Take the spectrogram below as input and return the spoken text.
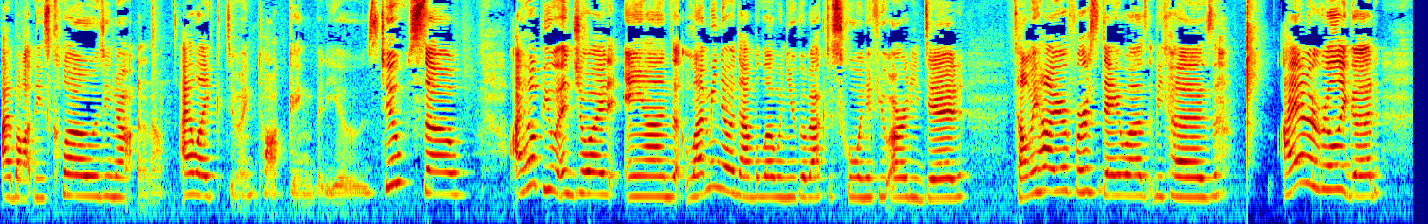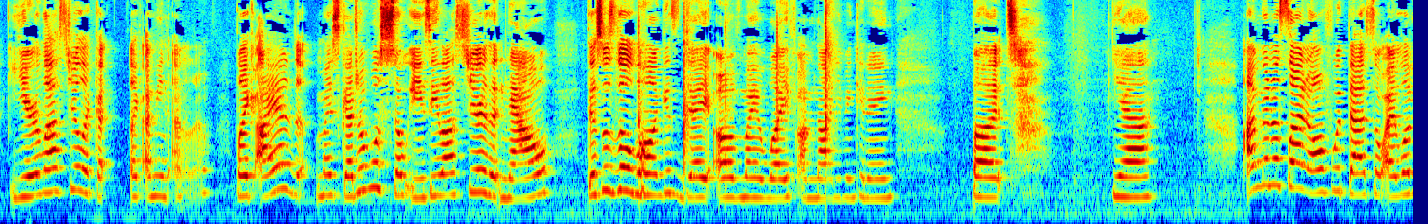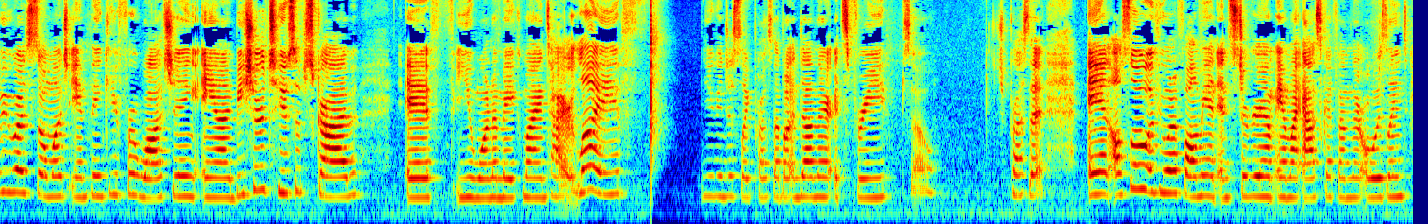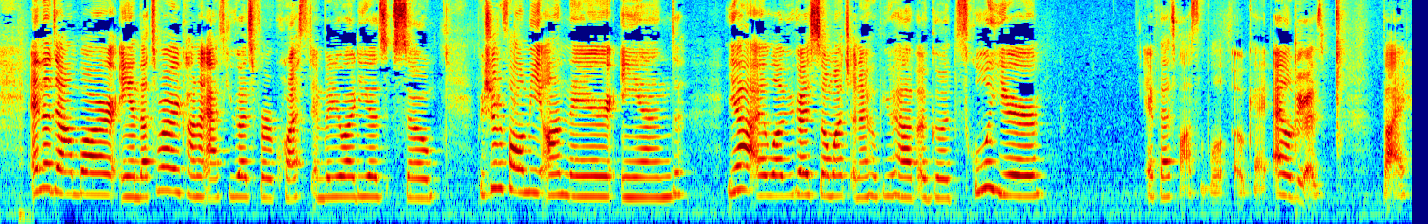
I bought these clothes, you know, I don't know. I like doing talking videos too, so I hope you enjoyed and let me know down below when you go back to school and if you already did, tell me how your first day was because I had a really good year last year. Like, like I mean, I don't know. Like, I had, my schedule was so easy last year that now, this was the longest day of my life. I'm not even kidding. But, yeah. I'm going to sign off with that. So, I love you guys so much, and thank you for watching. And be sure to subscribe if you want to make my entire life. You can just, like, press that button down there. It's free, so press it. And also, if you want to follow me on Instagram and my Ask FM, they're always linked in the down bar. And that's where I kind of ask you guys for requests and video ideas. So be sure to follow me on there. And yeah, I love you guys so much. And I hope you have a good school year. If that's possible. Okay. I love you guys. Bye.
